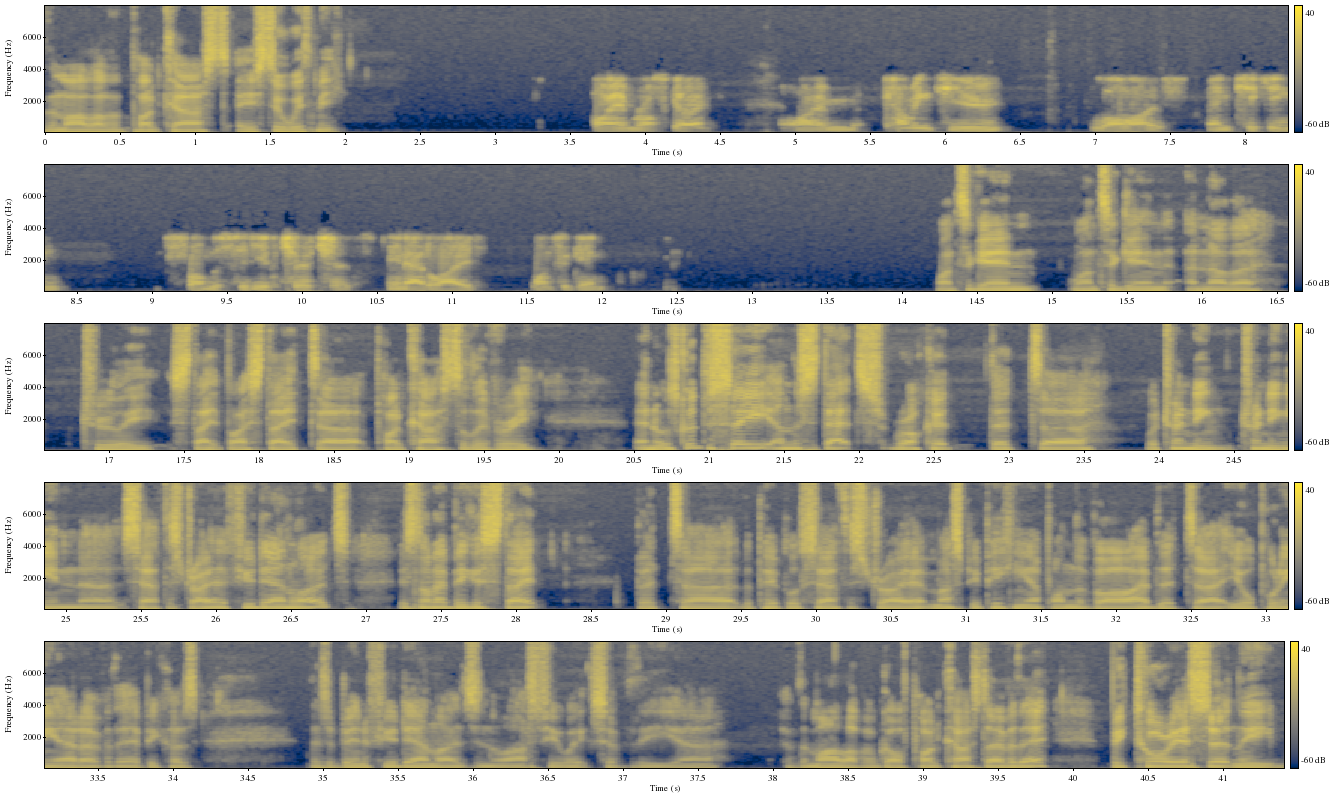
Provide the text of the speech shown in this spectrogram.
To the My Lover podcast. Are you still with me? I am Rossco. I'm coming to you live and kicking from the City of Churches in Adelaide once again. Once again, once again, another truly state by state uh, podcast delivery. And it was good to see on the stats, Rocket, that uh, we're trending trending in uh, South Australia. A few downloads. It's not our biggest state, but uh, the people of South Australia must be picking up on the vibe that uh, you're putting out over there because there's been a few downloads in the last few weeks of the uh, of the My Love of Golf podcast over there. Victoria certainly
